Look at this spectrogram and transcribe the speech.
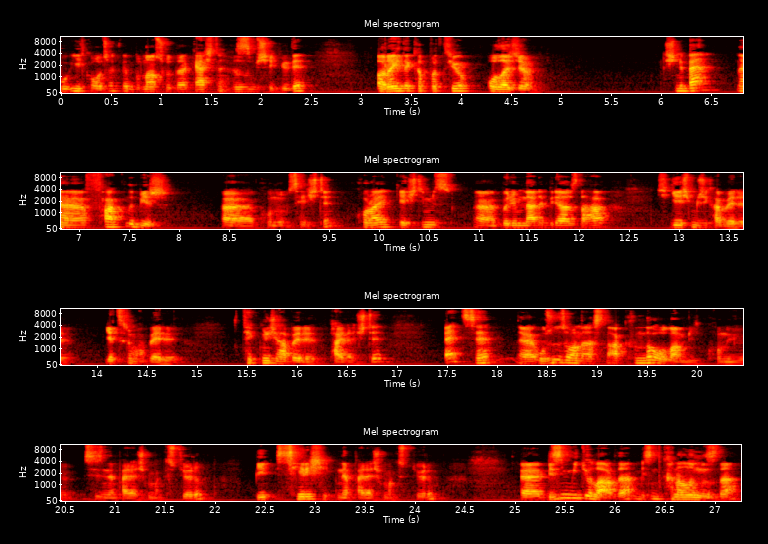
bu ilk olacak ve bundan sonra da gerçekten hızlı bir şekilde arayı da kapatıyor olacağım. Şimdi ben farklı bir konu seçtim. Koray geçtiğimiz bölümlerde biraz daha gelişimcilik haberi, yatırım haberi, teknoloji haberi paylaştı. Ben ise e, uzun zamandır aslında aklımda olan bir konuyu sizinle paylaşmak istiyorum. Bir seri şeklinde paylaşmak istiyorum. E, bizim videolarda, bizim kanalımızda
